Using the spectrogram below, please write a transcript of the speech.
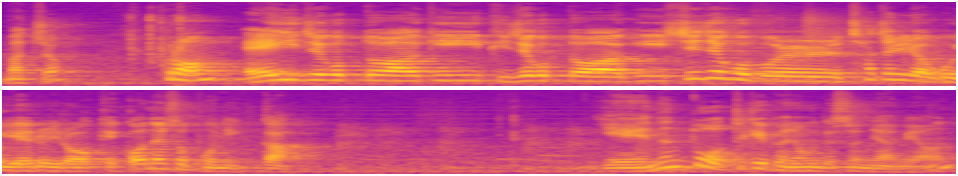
맞죠? 그럼 A제곱 더하기 B제곱 더하기 C제곱을 찾으려고 얘를 이렇게 꺼내서 보니까 얘는 또 어떻게 변형됐었냐면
